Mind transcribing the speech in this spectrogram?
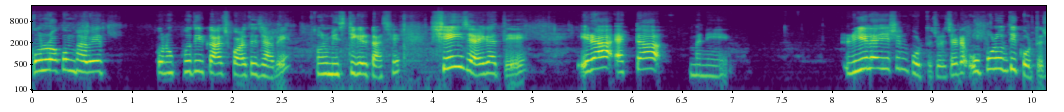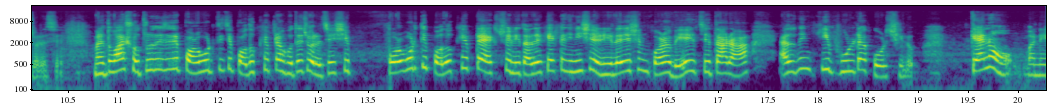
কোনো রকমভাবে কোনো ক্ষতির কাজ করাতে যাবে, কোনো মিস্টিকের কাছে, সেই জায়গাতে এরা একটা মানে রিয়েলাইজেশন করতে চলেছে, একটা উপলব্ধি করতে চলেছে। মানে তোমার শত্রুদের যে পরবর্তী যে পদক্ষেপটা হতে চলেছে, সে পরবর্তী পদক্ষেপটা অ্যাকচুয়ালি তাদেরকে একটা জিনিসের রিয়েলাইজেশন করাবে যে তারা এতদিন কি ভুলটা করছিল। কেন? মানে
